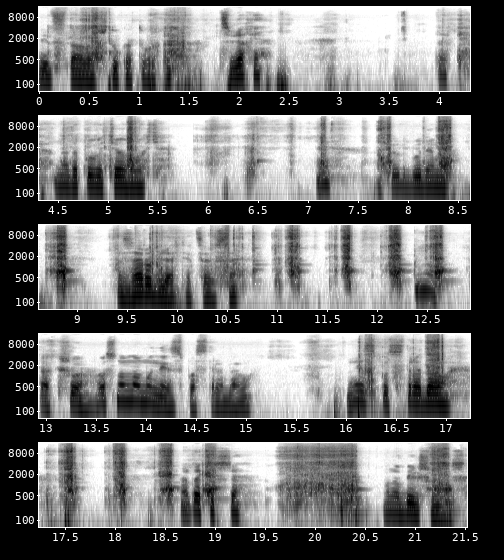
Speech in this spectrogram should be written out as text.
відстала штукатурка. Цвяхи. Так, треба повитягувати. І тут будемо заробляти це все. Ну, так що, в основному низ пострадав. Низ пострадав. А так іще воно більш-менш.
